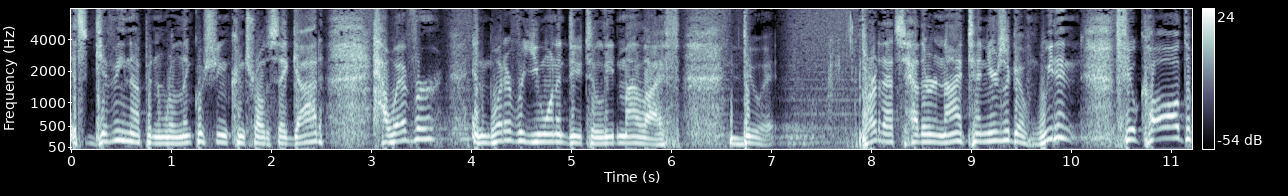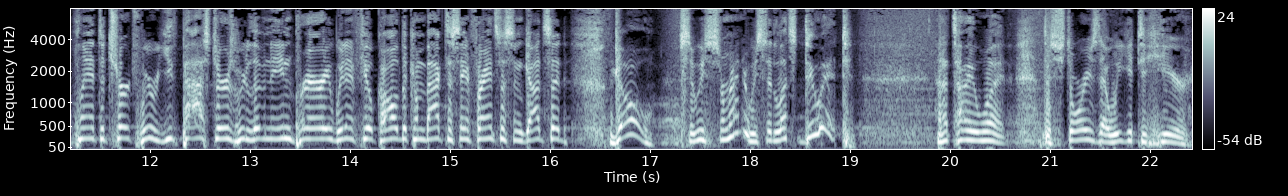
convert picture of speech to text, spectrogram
It's giving up and relinquishing control to say, God, however and whatever you want to do to lead my life. Part of that's Heather and I 10 years ago. We didn't feel called to plant the church. We were youth pastors. We were living in Prairie. We didn't feel called to come back to St. Francis and God said, go. So we surrendered. We said, let's do it. And I tell you what, the stories that we get to hear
